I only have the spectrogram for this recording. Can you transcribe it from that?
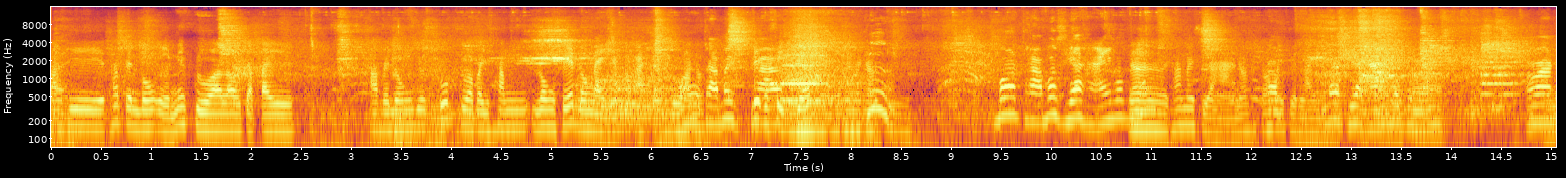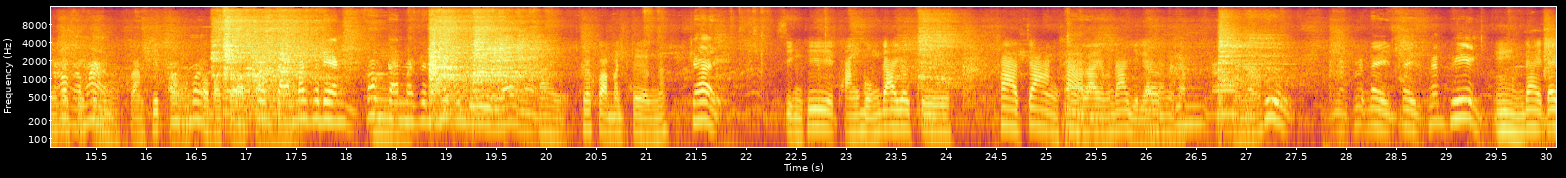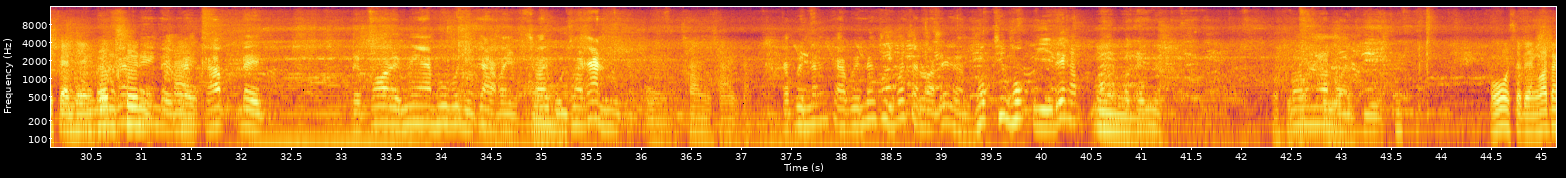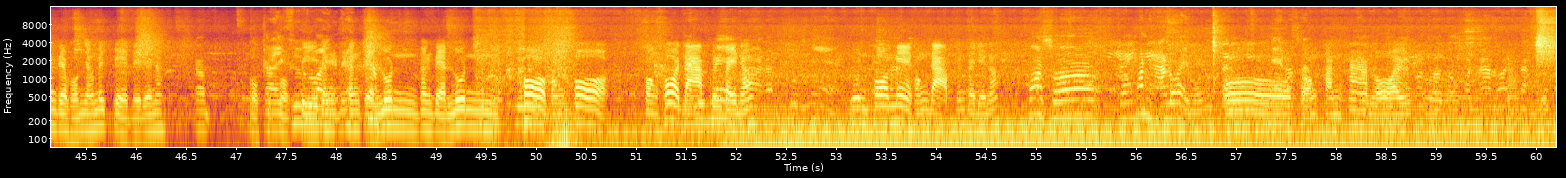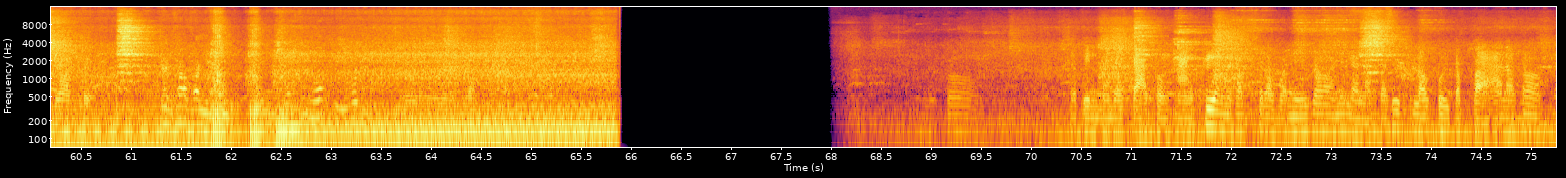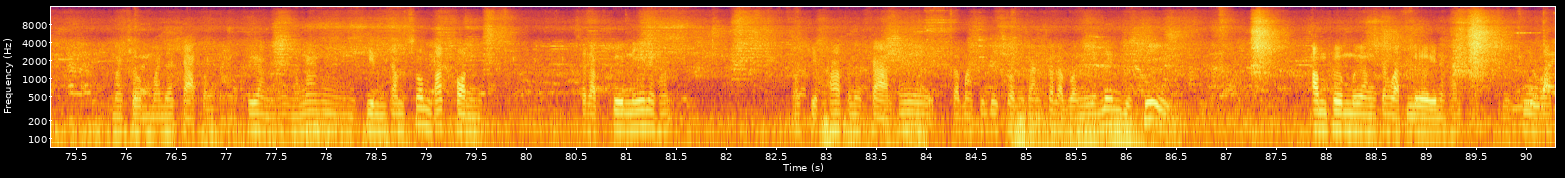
บางทีถ้าเป็นวงอื่นนี่กลัวเราจะไปเอาไปลง YouTube กลัวไปทำลงเฟซลงไหนเนี่ยอาจจะกลัวเนอะจะไม่ลิขสิทธิ์เยอะใช่ไหมครับคือ บ่ถามว่าเสียหายบ่เออถ้าไม่เสียหายเนาะก็ไม่เป็นไรไม่เสียหายบ่เป็นหยังเพราะว่าอันนี้เขาก็ก็คือมาเป็นความคิดขเขาองก็มาอบตต้องการมาแสดงต้องการมาแสดงให้คนดูอยู่แล้วนะใช่เพื่อความบันเทิงเนาะใช่ สิ่งที่ทางวงได้ก็คือค่าจ้างค่าอะไรมันได้อยู่แล้วใช่ไหมครับเอ่อเนาะคือได้ได้แฟนเพลงอืมได้ได้แฟนเพลงเพิ่มขึ้นได้แฟใช่นครับได้ ได้พ่อได้แม่ผู้บริจาคไปช่วยบุญช่วยงานอืมใช่ใช่ครับ ก็เป็นนั้นก็เป็นเรื่องที่ว่าตลอดได้เลยหกสิบหกปีได้ครับอืมผมเนี่ยเรามาหน่อยปี โอ้แสดงว่าตั้งแต่ผมยังไม่เกิดเลยด้วยเนาะครับหกไกสิลบหกขึ้นปีไว้ตั้งเนี่ย ตั้งแต่รุ่นตั้งแต่รุ่นพ่อของพ่อของพ่อดาบขึ้นไปเนาะรุ่นแม่รุ่นพ่อแม่ของดาบขึ้นไปเลยเนาะพ่อสอสองพันห้าร้อยผมโอ้สองพันห้าร้อยพ่อสอสองพันห้าร้อยตั้งสุดยอดเลยจนเข้าวันนี้หกปีพอดี อืมครับแล้วก็ จะเป็นบรรยากาศของหางเครื่องนะครับสำหรับวันนี้ก็นี่แหละหลังจากที่เราคุยกับป๋าแล้วก็มาชมบรรยากาศของหางเครื่องมานั่งกินตำส้มพักผ่อนสำหรับคืนนี้นะครับก็เก็บภาพบรรยากาศให้สมาชิกได้ชมกันสำหรับวันนี้เล่นอยู่ที่อำเภอเมืองจังหวัดเลยนะครับ อยู่ที่วัด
